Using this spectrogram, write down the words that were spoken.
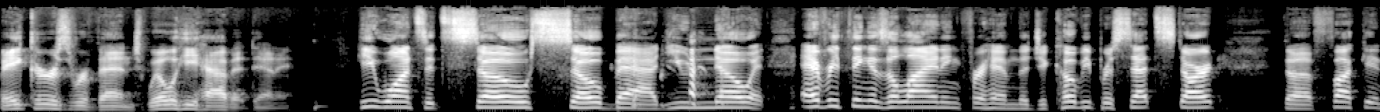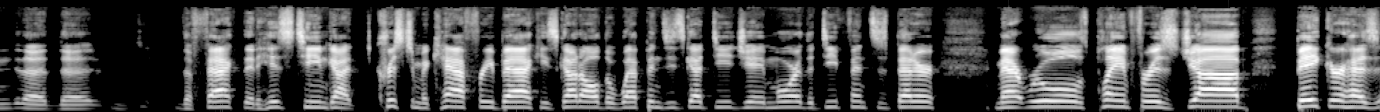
Baker's revenge. Will he have it, Danny? He wants it so, so bad. You know it. Everything is aligning for him. The Jacoby Brissett start, the fucking the the the fact that his team got Christian McCaffrey back. He's got all the weapons. He's got DJ Moore. The defense is better. Matt Rhule is playing for his job. Baker has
